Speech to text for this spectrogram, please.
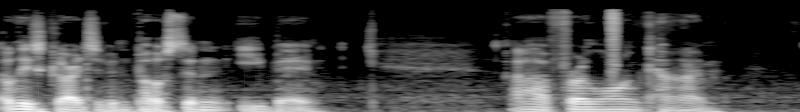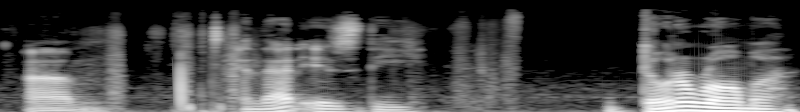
of these cards have been posted on eBay uh, for a long time, um, and that is the Donnarumma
